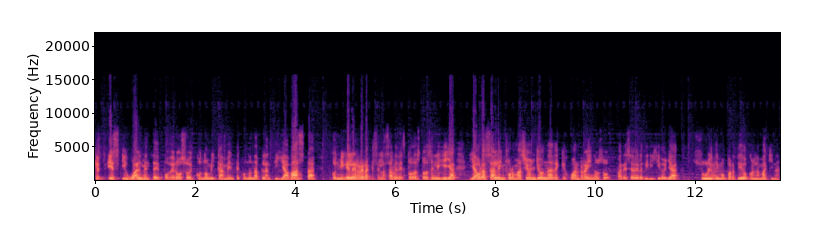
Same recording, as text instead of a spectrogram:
que es igualmente poderoso económicamente, con una plantilla vasta, con Miguel Herrera que se la sabe de todas, todas en liguilla, y ahora sale información, Jonah, de que Juan Reynoso parece haber dirigido ya su último partido con la máquina.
